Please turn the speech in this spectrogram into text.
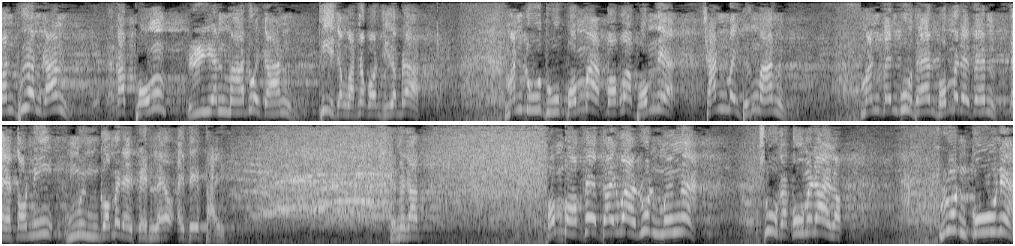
มันเพื่อนกัน กับผมเรียนมาด้วยกันที่จังหวัดนครศรีธรรมราช มันดูถูกผมมากบอกว่าผมเนี่ยฉันไม่ถึงมัน มันเป็นผู้แทนผมไม่ได้เป็น แต่ตอนนี้มึงก็ไม่ได้เป็นแล้วไอ้เทพไทย เห็นไหมครับ ผมบอกเทพไทยว่ารุ่นมึงอะสู้กับกูไม่ได้หรอก รุ่นกูเนี่ย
